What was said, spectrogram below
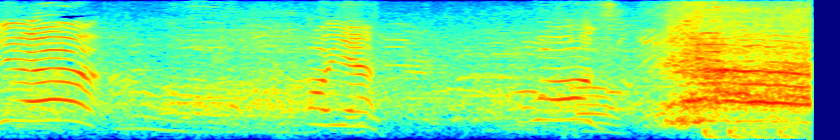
Yeah! Oh, yeah. Was! Oh!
